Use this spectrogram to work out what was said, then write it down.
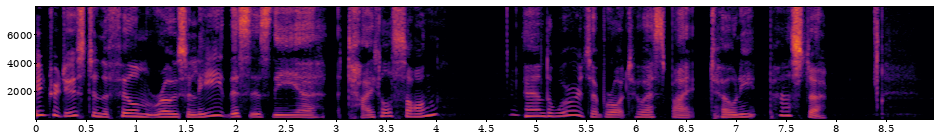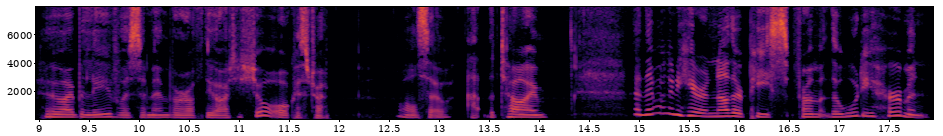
Introduced in the film Rosalie, this is the uh, title song, and the words are brought to us by Tony Pastor who I believe was a member of the Artie Shaw Orchestra also at the time. And then we're going to hear another piece from the Woody Herman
